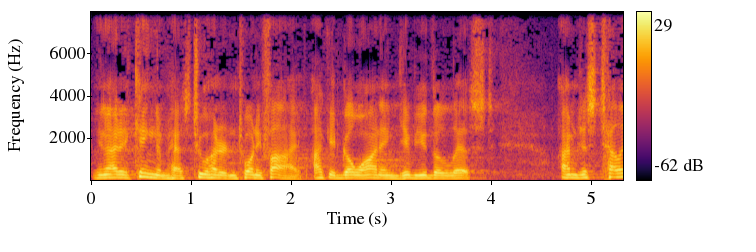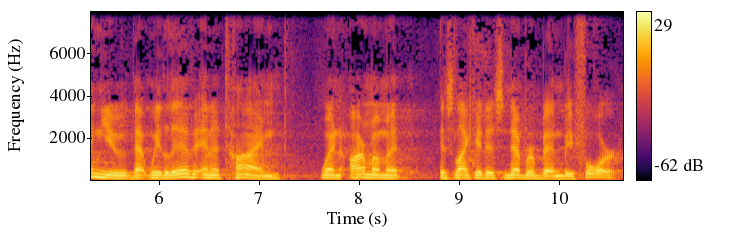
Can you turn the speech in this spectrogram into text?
The United Kingdom has 225. I could go on and give you the list. I'm just telling you that we live in a time when armament is like it has never been before.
